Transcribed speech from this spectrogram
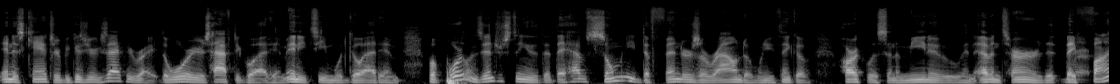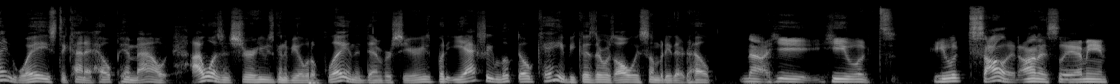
Enes Kanter because you're exactly right. The Warriors have to go at him. Any team would go at him, but Portland's interesting interesting that they have so many defenders around him. When you think of Harkless and Aminu and Evan Turner, that they right. find ways to kind of help him out. I wasn't sure he was going to be able to play in the Denver series, but he actually looked okay because there was always somebody there to help. No, he he looked he looked solid, honestly. I mean,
